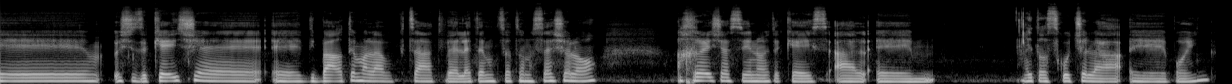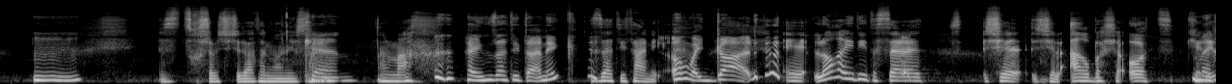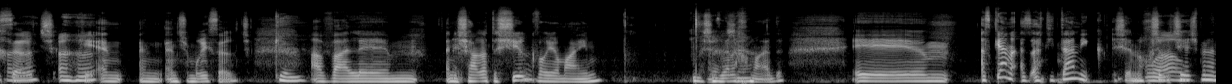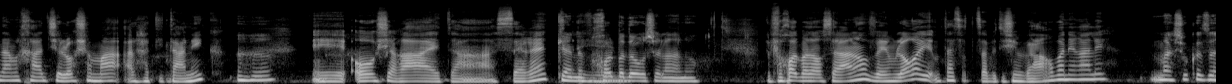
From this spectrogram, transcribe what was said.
ושזה קייס שדיברתם עליו קצת והעליתם קצת את הנושא שלו, אחרי שעשינו את הקייס על אה, התרסקות של הבואינג. Mhm. אז את חושבת שאת יודעת על מה אני עושה? כן. על מה? האם זה הטיטניק? זה הטיטניק. Oh my God. אה, לא ראיתי את הסרט של, של ארבע שעות כ research, אהה. כי אין, אין, אין שם research, כן. אבל אה, אני שרה את השיר כבר יומיים, זה נחמד. אה, אז כן, אז הטיטניק, שאני לא חושבת. שיש בן אדם אחד שלא שמע על הטיטניק. אה, או שראה את הסרט. כן, אה, לפחות בדור שלנו. לפחות בדור שלנו, ואם לא ראיתם, מתי הסרט יצא? ב-94 נראה לי? משהו כזה.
